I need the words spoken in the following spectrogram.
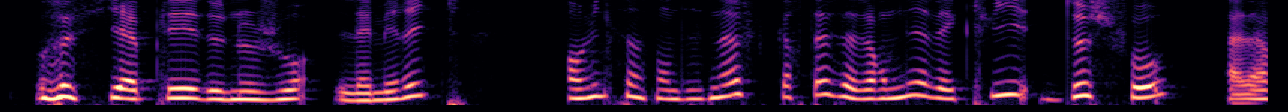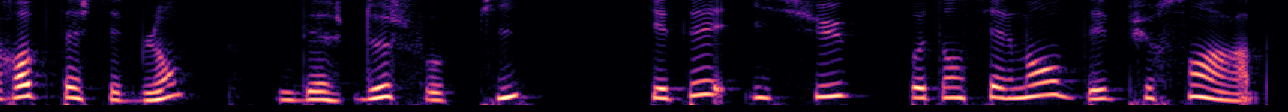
aussi appelé de nos jours l'Amérique, en 1519, Cortés avait emmené avec lui deux chevaux à la robe tachetée de blanc, deux chevaux pis, qui étaient issus potentiellement des pur sang arabes.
